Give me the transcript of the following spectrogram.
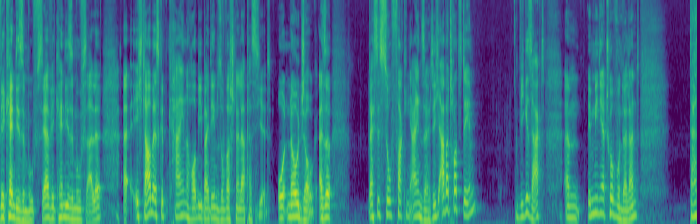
wir kennen diese Moves, ja, wir kennen diese Moves alle. Äh, ich glaube, es gibt kein Hobby, bei dem sowas schneller passiert. Und no joke. Also, das ist so fucking einseitig. Aber trotzdem, wie gesagt, ähm, im Miniaturwunderland, da,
